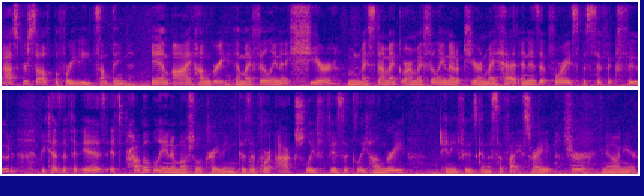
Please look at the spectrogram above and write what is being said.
ask yourself before you eat something am i hungry? Am i feeling it here in my stomach or am I feeling it up here in my head? And is it for a specific food? Because if it is, it's probably an emotional craving. Because if we're actually physically hungry, any food's going to suffice, right? Sure. You know, and you're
